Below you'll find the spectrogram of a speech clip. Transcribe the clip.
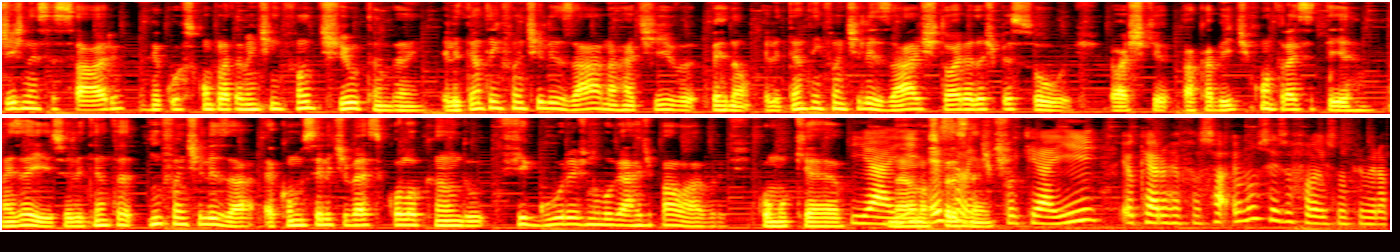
desnecessário, um recurso completamente infantil também. Ele tenta infantilizar a narrativa, perdão, ele tenta infantilizar a história das pessoas. Eu acho que eu acabei de encontrar esse termo, mas é isso, ele tenta infantilizar. É como se ele estivesse colocando figuras no lugar de palavras, como que é E aí, Né, o nosso excelente, presidente. porque aí eu quero reforçar, eu não sei se eu falei isso na primeira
